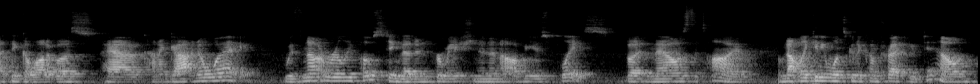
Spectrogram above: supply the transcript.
I think a lot of us have kind of gotten away with not really posting that information in an obvious place. But now is the time. Not like anyone's going to come track you down,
